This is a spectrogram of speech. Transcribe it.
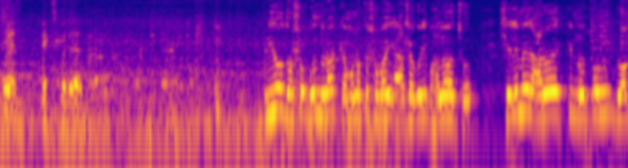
ঠিক আছে দেখছি কোথায় আছে। প্রিয় দর্শক বন্ধুরা, কেমন আছো সবাই? আশা করি ভালো আছো। সেলিমের আরও একটি নতুন ব্লগ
